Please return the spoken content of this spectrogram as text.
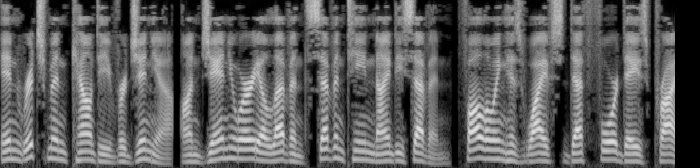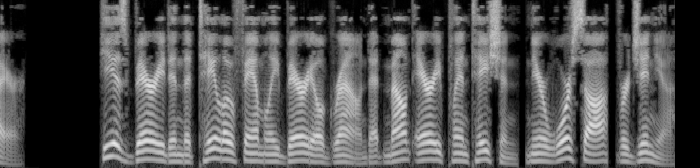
in Richmond County, Virginia, on January 11, 1797, following his wife's death four days prior. He is buried in the Tayloe family burial ground at Mount Airy Plantation, near Warsaw, Virginia.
